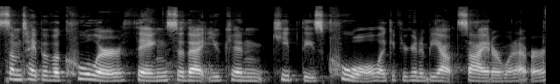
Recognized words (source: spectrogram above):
some type of a cooler thing so that you can keep these cool, like if you're going to be outside or whatever.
